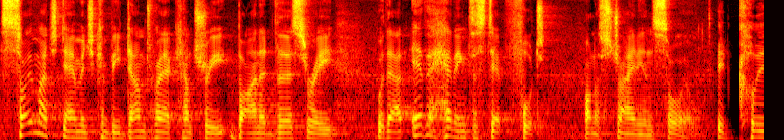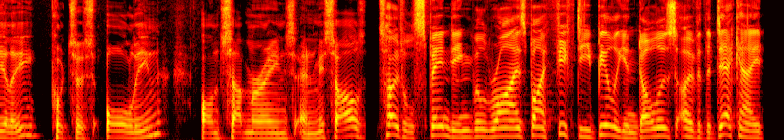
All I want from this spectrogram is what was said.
so much damage can be done to our country by an adversary without ever having to step foot on Australian soil. It clearly puts us all in on submarines and missiles. Total spending will rise by $50 billion over the decade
